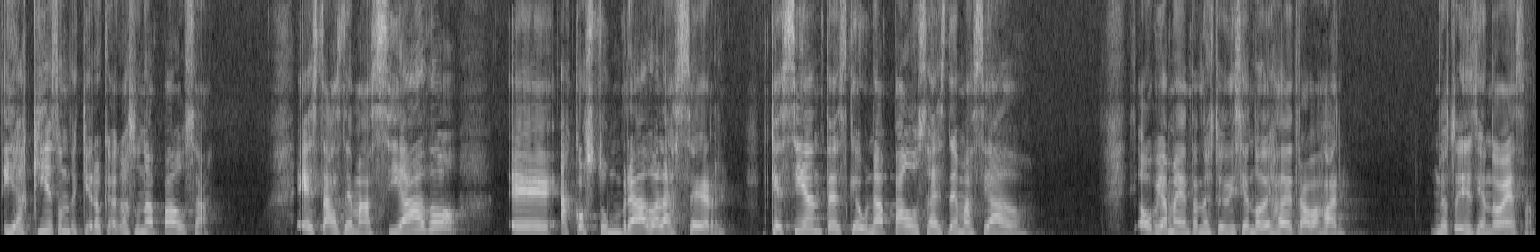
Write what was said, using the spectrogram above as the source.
Y aquí es donde quiero que hagas una pausa. Estás demasiado eh, acostumbrado al hacer que sientes que una pausa es demasiado. Obviamente no estoy diciendo deja de trabajar. No estoy diciendo eso.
